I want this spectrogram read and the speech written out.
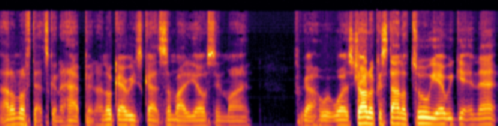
I don't know if that's gonna happen. I know Gary's got somebody else in mind. Forgot who it was. Charlo Castano too. Yeah, we getting that.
